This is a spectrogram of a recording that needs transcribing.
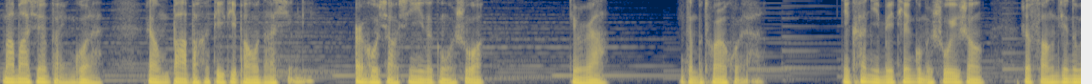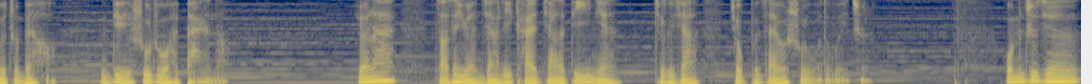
妈妈先反应过来，让爸爸和弟弟帮我拿行李，而后小心翼翼地跟我说：“女儿啊，你怎么突然回来了？你看你没天跟我们说一声，这房间都没准备好，你弟弟书桌还摆着呢。”原来，早在远嫁离开家的第一年。这个家就不再有属于我的位置了。我们之间，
